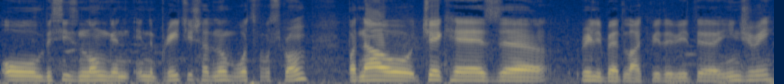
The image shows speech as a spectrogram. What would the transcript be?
all the season long in, in the British. I don't know what was wrong, but now Jake has uh, really bad luck with with uh, injury,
